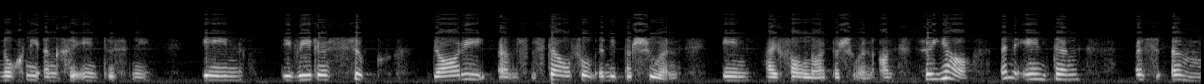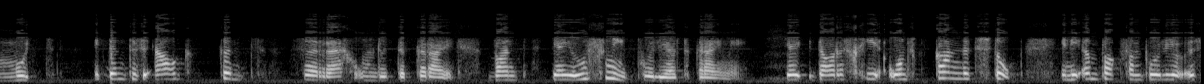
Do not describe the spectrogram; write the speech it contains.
nog nie ingeënt is nie en die virus soek daardie um, stelsel in die persoon en hy val daai persoon aan. So ja, inenting is 'n moet. Ek dink dis elke kind se reg om dit te kry want jy hoef nie polio te kry nie. Jy daar is geen ons kan dit stop en die impak van polio is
